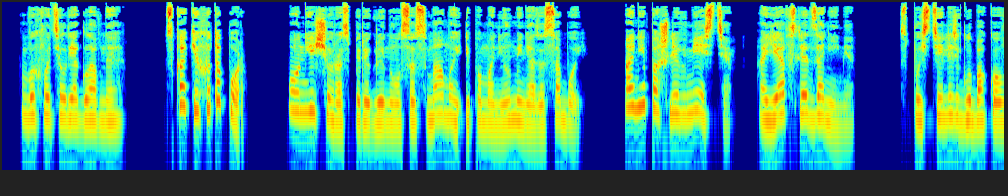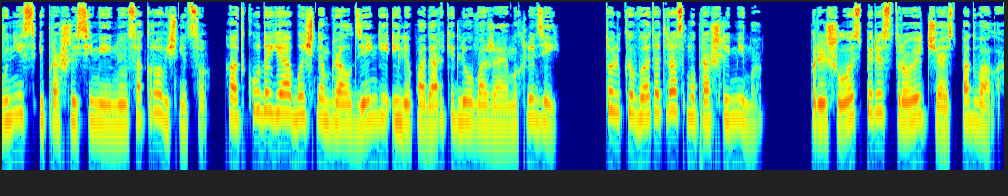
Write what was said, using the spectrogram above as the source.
— выхватил я главное. «С каких это пор?» Он еще раз переглянулся с мамой и поманил меня за собой. Они пошли вместе, а я вслед за ними, спустились глубоко вниз и прошли семейную сокровищницу, откуда я обычно брал деньги или подарки для уважаемых людей. Только в этот раз мы прошли мимо. Пришлось перестроить часть подвала,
